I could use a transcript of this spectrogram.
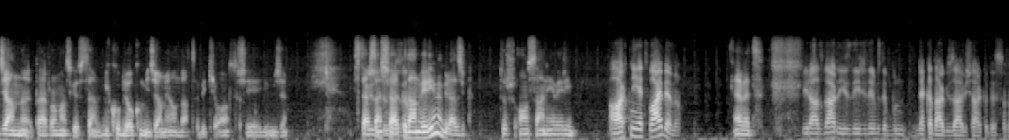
canlı performans göstermiş. Bir kuble okumayacağım ya ondan tabii ki o şeye girmeyeceğim. İstersen Üzdün şarkıdan vereyim mi birazcık? Dur 10 saniye vereyim. Art Niyet Vibe mi? Evet. Biraz ver de izleyicilerimiz de bu ne kadar güzel bir şarkı desin.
